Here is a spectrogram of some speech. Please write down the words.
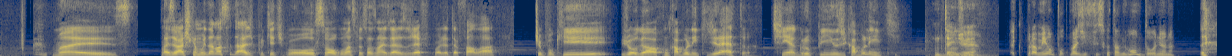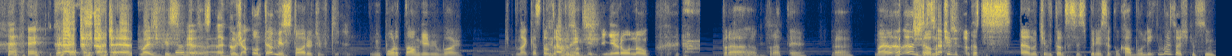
mas. Mas eu acho que é muito da nossa idade, porque, tipo, eu ouço algumas pessoas mais velhas, o Jeff pode até falar, tipo, que jogava com Cabo Link direto. Tinha grupinhos de Cabo Link. Entendi. É que pra mim é um pouco mais difícil que eu tava em Rondônia, né? é mais difícil mesmo. é. Eu já contei a minha história, eu tive que importar um Game Boy. Tipo, não é questão da pessoa ter dinheiro ou não pra, pra ter. é. Mas eu- eu- Deixa então, não tive, tanta, é, não tive tanta essa experiência com Cabo Link, mas eu acho que assim.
